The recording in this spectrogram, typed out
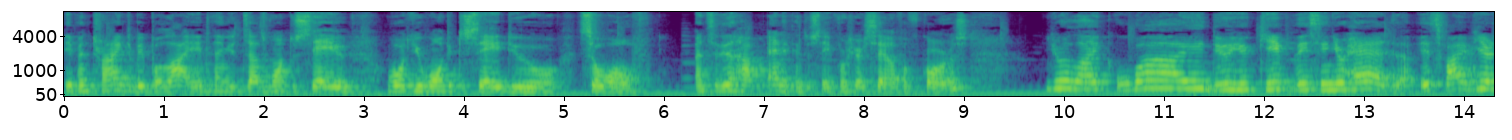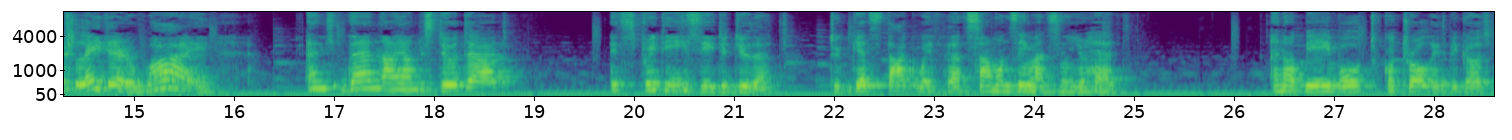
even trying to be polite and you just want to say what you wanted to say to show off, and she didn't have anything to say for herself, of course, you're like, why do you keep this in your head? It's five years later, why? And then I understood that it's pretty easy to do that, to get stuck with uh, someone's image in your head and not be able to control it because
